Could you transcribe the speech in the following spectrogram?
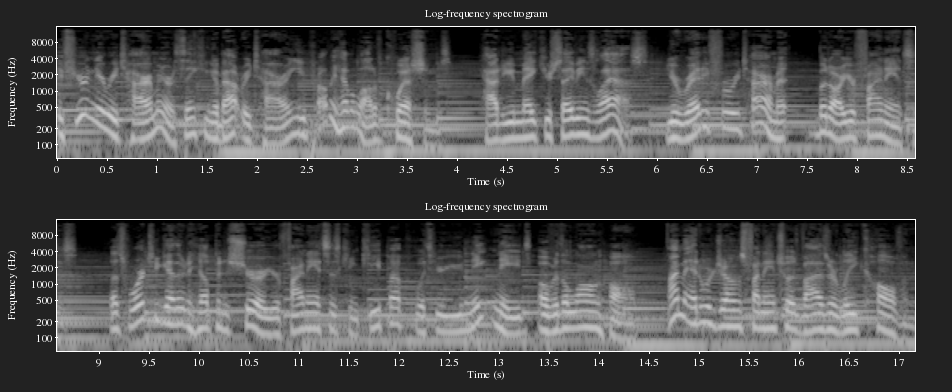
If you're near retirement or thinking about retiring, you probably have a lot of questions. How do you make your savings last? You're ready for retirement, but are your finances? Let's work together to help ensure your finances can keep up with your unique needs over the long haul. I'm Edward Jones financial advisor Lee Colvin.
